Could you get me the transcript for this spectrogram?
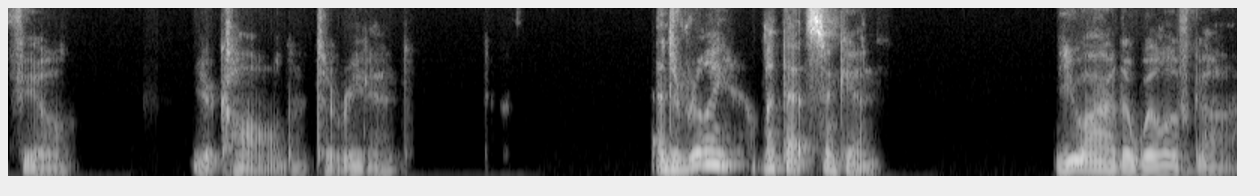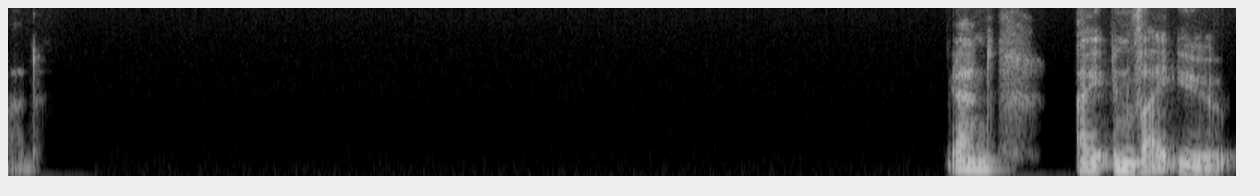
feel you're called to read it. And to really let that sink in. You are the will of God. And I invite you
